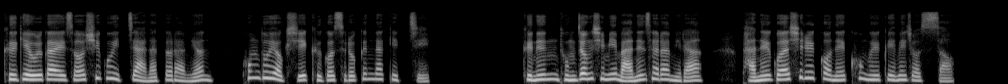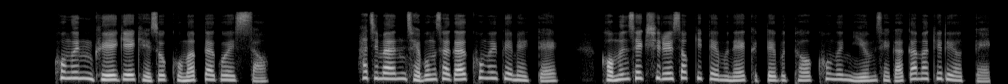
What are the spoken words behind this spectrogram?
그 개울가에서 쉬고 있지 않았더라면 콩도 역시 그것으로 끝났겠지. 그는 동정심이 많은 사람이라 바늘과 실을 꺼내 콩을 꿰매줬어. 콩은 그에게 계속 고맙다고 했어. 하지만 재봉사가 콩을 꿰맬 때 검은색 실을 썼기 때문에 그때부터 콩은 이음새가 까맣게 되었대.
